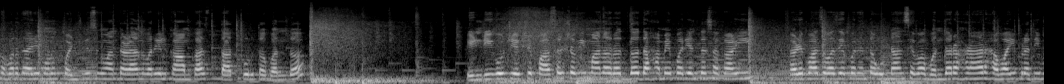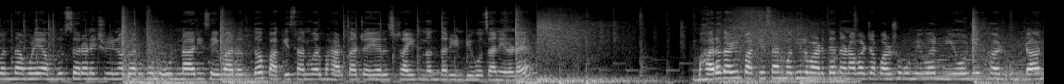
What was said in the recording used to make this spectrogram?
खबरदारी म्हणून पंचवीस विमानतळांवरील कामकाज तात्पुरतं बंद. इंडिगोची एकशे पासष्ट विमानं रद्द दहा मे पर्यंत सकाळी साडेपाच वाजेपर्यंत उड्डाण सेवा बंद राहणार. हवाई प्रतिबंधामुळे अमृतसर आणि श्रीनगरहून उडणारी सेवा रद्द पाकिस्तानवर भारताच्या एअर स्ट्राईक नंतर इंडिगोचा निर्णय. भारत आणि पाकिस्तानमधील वाढत्या तणावाच्या पार्श्वभूमीवर नियोजित हज उड्डाण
